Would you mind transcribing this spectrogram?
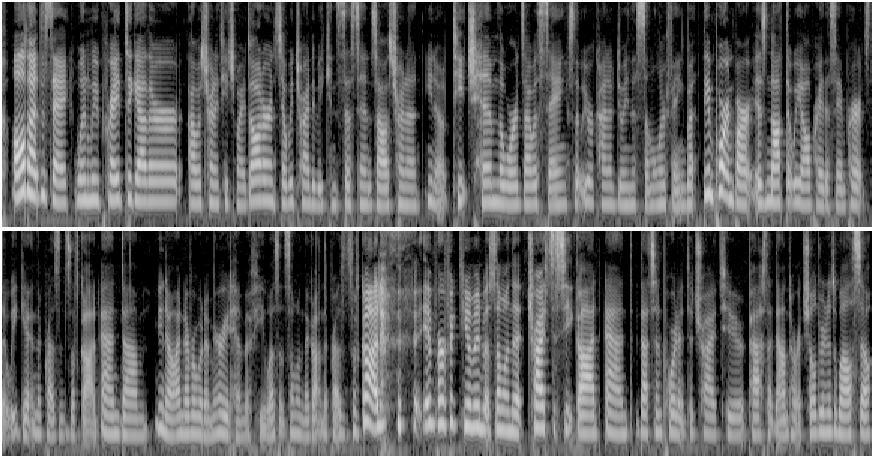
all that to say, when we prayed together, I was trying to teach my daughter, and so we tried to be consistent. So I was trying to, you know, teach him the words I was saying so that we were kind of doing the similar thing. But the important part is not that we all pray the same prayer, it's that we get in the presence of God. And, um, you know, I never would have married him if he wasn't someone that got in the presence of God. Imperfect human, but someone that tries to seek God. And that's important to try to pass that down to our children as well. So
